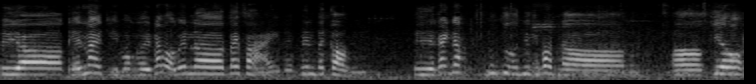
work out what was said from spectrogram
Thì uh, cái này thì mọi người nắp ở bên uh, tay phải để bên tay cầm thì cách nắp tương tự như cái phần uh, uh, kia thôi.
